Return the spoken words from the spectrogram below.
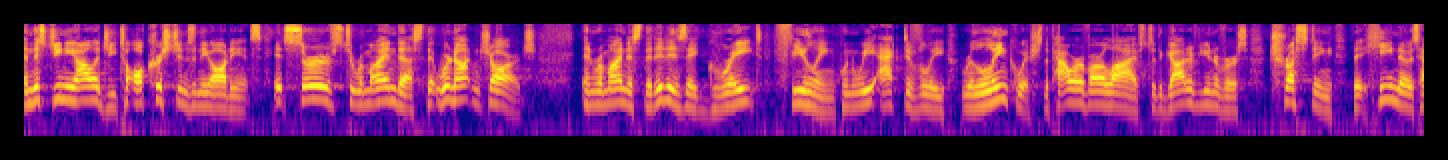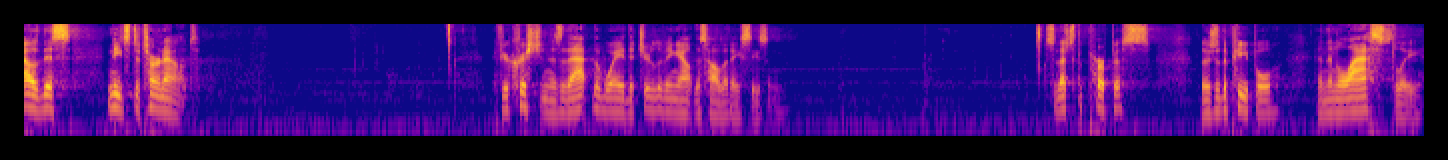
And this genealogy to all Christians in the audience, it serves to remind us that we're not in charge. and remind us that it is a great feeling when we actively relinquish the power of our lives to the God of universe, trusting that He knows how this needs to turn out. If you're Christian, is that the way that you're living out this holiday season? So that's the purpose. Those are the people. And then lastly,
